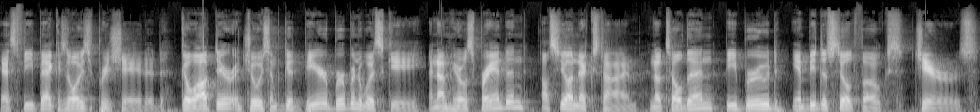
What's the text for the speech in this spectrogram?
as feedback is always appreciated. Go out there, enjoy some good beer, bourbon, whiskey. And I'm Heroes Brandon. I'll see y'all next time. And until then, be brewed and be distilled, folks. Cheers.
